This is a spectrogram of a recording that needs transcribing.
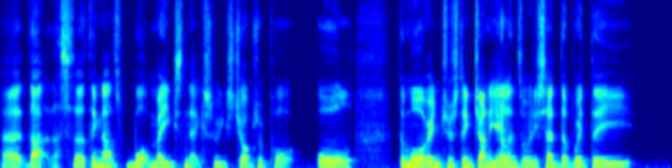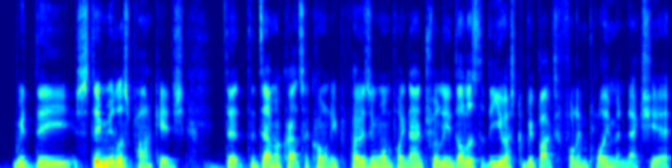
Uh, that that's, I think that's what makes next week's jobs report all the more interesting. Janet Yellen's already said that with the with the stimulus package that the Democrats are currently proposing 1.9 trillion dollars, that the US could be back to full employment next year.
